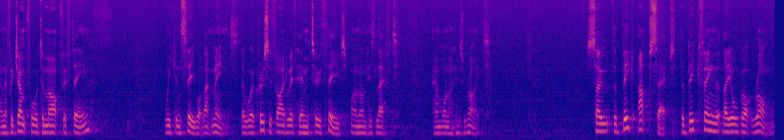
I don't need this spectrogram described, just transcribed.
And if we jump forward to Mark 15, we can see what that means. There were crucified with him two thieves, one on his left and one on his right. So the big upset, the big thing that they all got wrong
